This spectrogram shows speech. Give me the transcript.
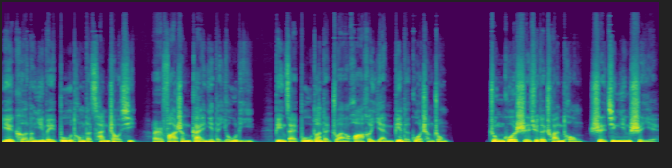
也可能因为不同的参照系。而发生概念的游离，并在不断的转化和演变的过程中，中国史学的传统是精英视野，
